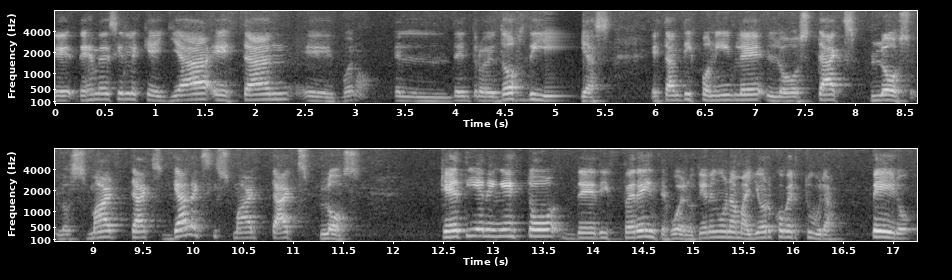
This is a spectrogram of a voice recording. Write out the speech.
eh, déjeme decirle que ya están, eh, bueno, dentro de dos días están disponibles los Tags Plus, los Smart Tags, Galaxy Smart Tags Plus. ¿Qué tienen esto de diferentes? Bueno, tienen una mayor cobertura, pero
